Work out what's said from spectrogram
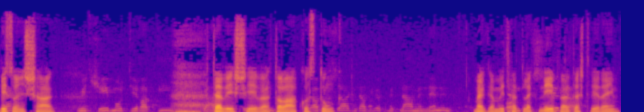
bizonyság tevésével találkoztunk. Megemlíthetlek névvel, testvéreim.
